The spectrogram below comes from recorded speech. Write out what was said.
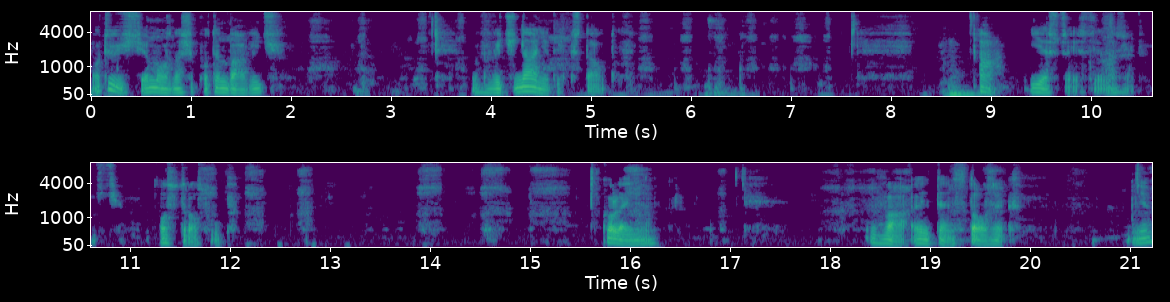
Oczywiście można się potem bawić w wycinanie tych kształtów. A, jeszcze jest jedna rzecz, widzicie. Ostrosłup. Kolejny. Wa, y, ten stożek. Nie?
